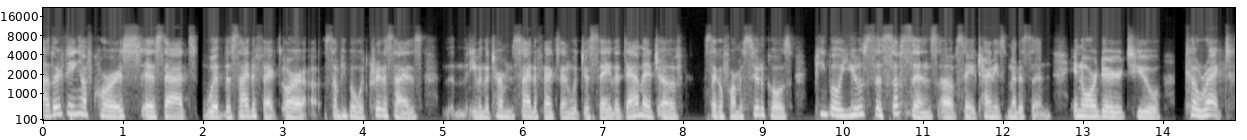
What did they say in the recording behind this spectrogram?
other thing, of course, is that with the side effect, or uh, some people would criticize even the term side effect and would just say the damage of psychopharmaceuticals, people use the substance of, say, Chinese medicine in order to correct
